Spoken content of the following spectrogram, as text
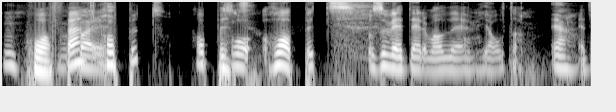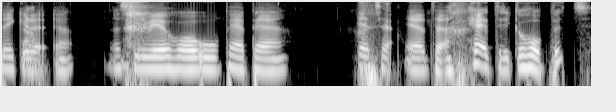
Hm. Håpet? Hoppet. Hoppet. H håpet. Og så vet dere hva det gjaldt, da. Ja. Jeg tenker det, ja. Da skriver vi H-O-P-P-E-T. ET. Heter ikke håpet?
